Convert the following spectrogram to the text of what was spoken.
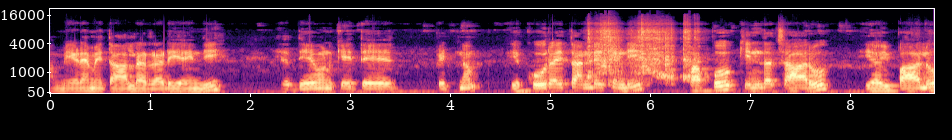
ఆ మేడం అయితే ఆల్రెడీ రెడీ అయింది. ఇక దేవునికి అయితే పెట్టినాం. ఇక కూర అయితే అండేసింది. పప్పు కింద చారు ఇక ఈ పాలు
